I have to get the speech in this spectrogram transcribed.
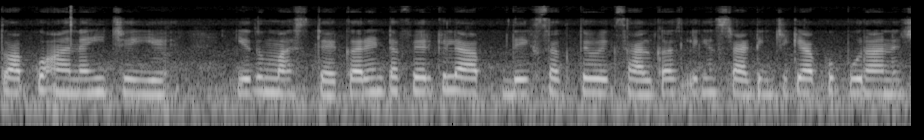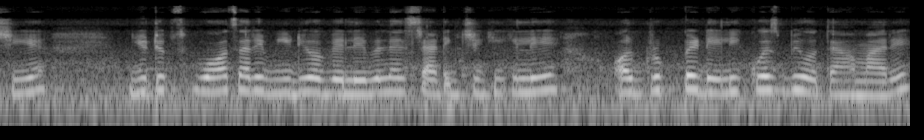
तो आपको आना ही चाहिए। ये तो मस्ट है। करेंट अफेयर के लिए आप देख सकते हो एक साल का, लेकिन स्टैटिक जी के आपको पूरा आना चाहिए। यूट्यूब से बहुत सारे वीडियो अवेलेबल है स्टैटिक जी के लिए और ग्रुप पे डेली क्विज भी होता है हमारे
